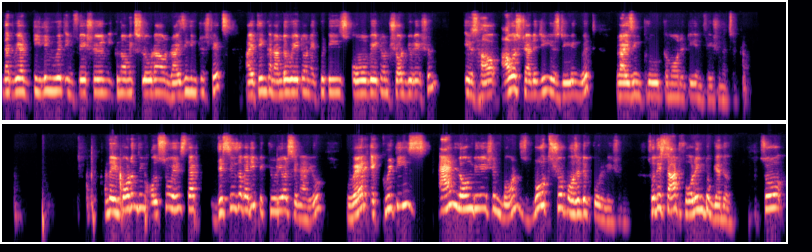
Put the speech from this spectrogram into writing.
that we are dealing with inflation, economic slowdown, rising interest rates, I think an underweight on equities, overweight on short duration is how our strategy is dealing with rising crude, commodity, inflation, etc. And the important thing also is that this is a very peculiar scenario where equities and long duration bonds both show positive correlation. So they start falling together. So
